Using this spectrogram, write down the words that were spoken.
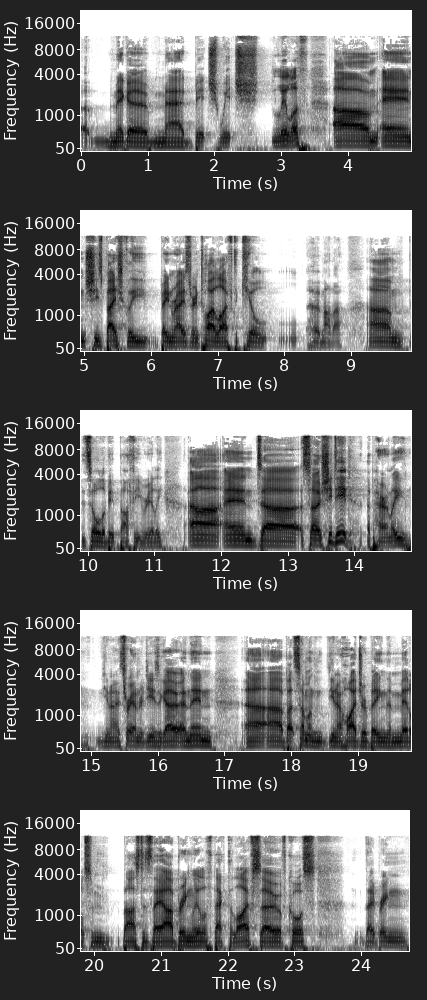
uh, mega mad bitch witch Lilith, um, and she's basically been raised her entire life to kill her mother. Um, it's all a bit Buffy, really. Uh, and uh, so she did, apparently, you know, 300 years ago. And then, uh, uh, but someone, you know, Hydra being the meddlesome bastards they are, bring Lilith back to life. So, of course, they bring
